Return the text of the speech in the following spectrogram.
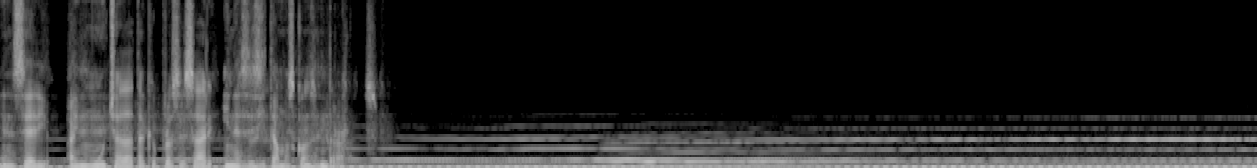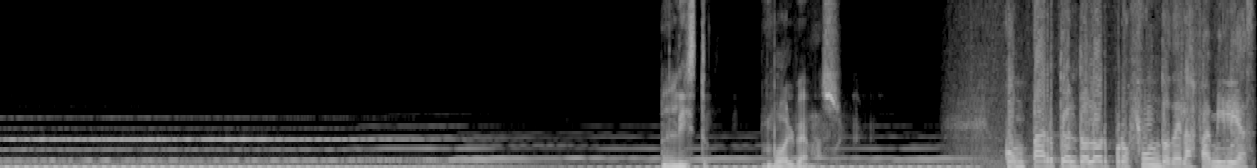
En serio, hay mucha data que procesar y necesitamos concentrarnos. Listo, volvemos. Comparto el dolor profundo de las familias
